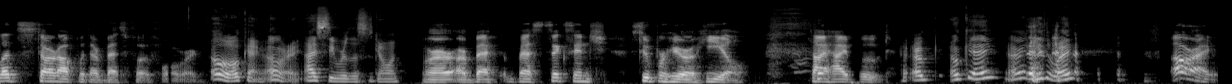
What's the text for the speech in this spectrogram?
let's start off with our best foot forward, Oh, okay. All right. I see where this is going. or our, our best best six inch superhero heel, thigh high boot. Okay. okay. All right. Either way. All right,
